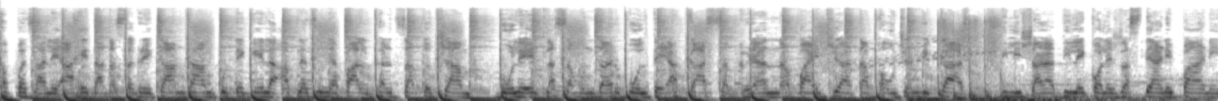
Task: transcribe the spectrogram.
ठप्प झाले आहे दादा सगळे काम धाम कुठे गेला आपल्या जुन्या पालघरचा तो जाम? बोले इथला समुंदर बोलते आकाश. सगळ्यांना पाहिजे आता बहुजन विकास. दिली शाळा दिले कॉलेज रस्ते आणि पाणी.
